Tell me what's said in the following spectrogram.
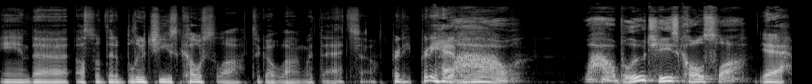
and uh, also did a blue cheese coleslaw to go along with that. So pretty pretty happy. Wow. Wow. Blue cheese coleslaw. Yeah.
